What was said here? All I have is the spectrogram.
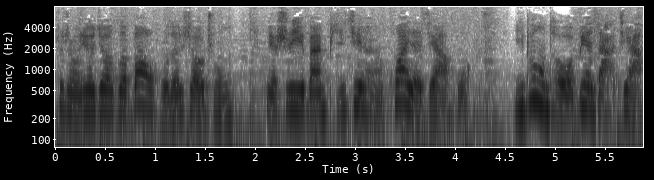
这种又叫做豹虎的小虫，也是一般脾气很坏的家伙，一碰头便打架。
